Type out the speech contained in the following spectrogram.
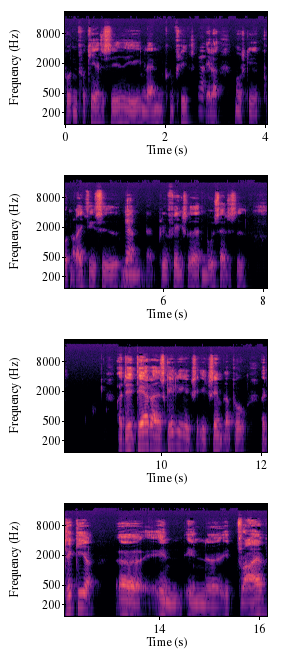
på den forkerte side i en eller anden konflikt, ja. eller måske på den rigtige side, men ja. blev fængslet af den modsatte side. Og det, der er der forskellige eksempler på, Og det giver øh, en, en, øh, et drive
